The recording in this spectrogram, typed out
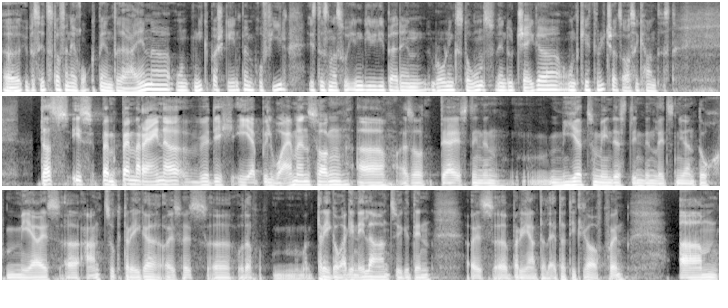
Äh, übersetzt auf eine Rockband Reiner und Nickbasch gehen beim Profil. Ist das noch so irgendwie wie bei den Rolling Stones, wenn du Jagger und Keith Richards ausgekanntest? Das ist beim, beim Rainer würde ich eher Bill Wyman sagen. Äh, also der ist in den mir zumindest in den letzten Jahren doch mehr als äh, Anzugträger als als äh, oder Träger origineller Anzüge denn als äh, brillanter Leitartikel aufgefallen. Ähm,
